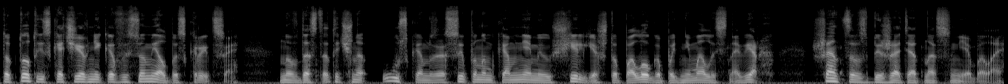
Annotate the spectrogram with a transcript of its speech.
то кто-то из кочевников и сумел бы скрыться, но в достаточно узком, засыпанном камнями ущелье, что полого поднималось наверх, шансов сбежать от нас не было.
